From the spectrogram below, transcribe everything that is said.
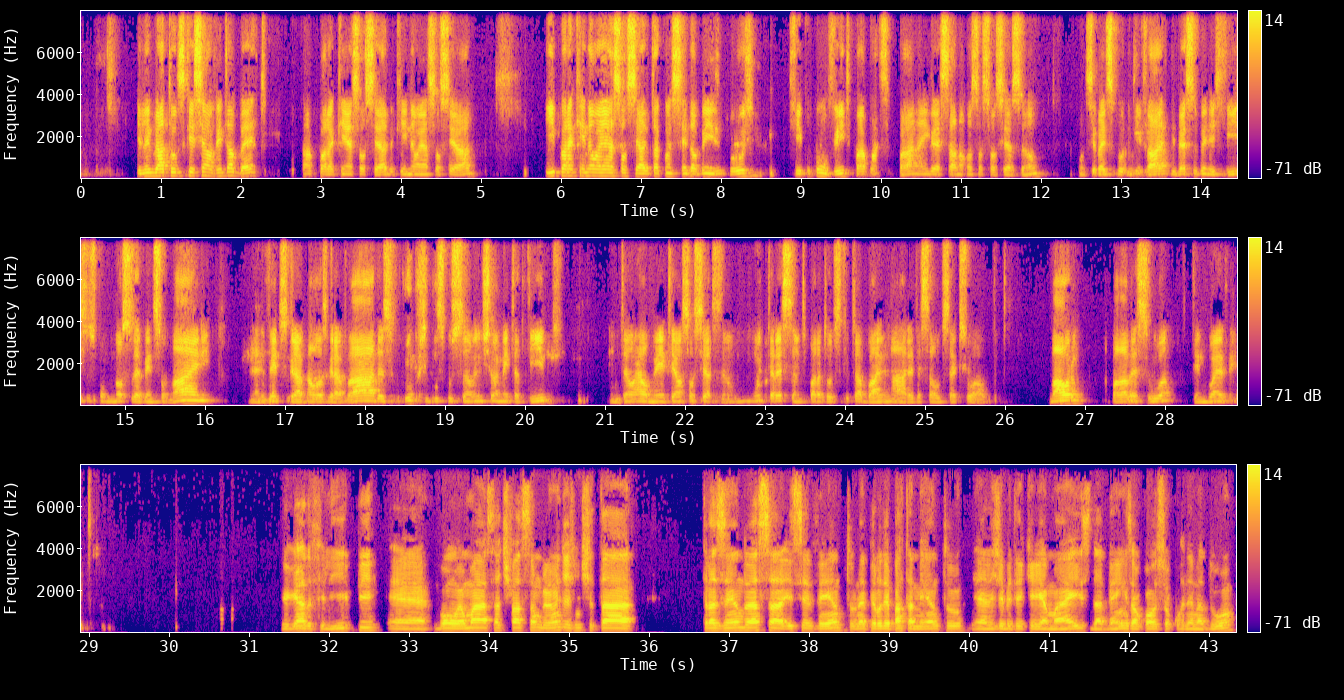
E lembrar a todos que esse é um evento aberto tá? para quem é associado e quem não é associado. E para quem não é associado e está conhecendo a bem hoje, fica o convite para participar, né, ingressar na nossa associação, onde você vai disponibilizar diversos benefícios, como nossos eventos online, né, eventos, aulas gravadas, grupos de discussão extremamente ativos. Então, realmente é uma associação muito interessante para todos que trabalham na área da saúde sexual. Mauro, a palavra é sua. Tem um bom evento. Obrigado, Felipe. É, bom, é uma satisfação grande a gente estar tá trazendo essa, esse evento né, pelo departamento LGBTQIA+, da BENS, ao qual eu sou coordenador.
